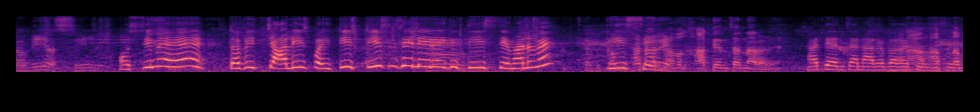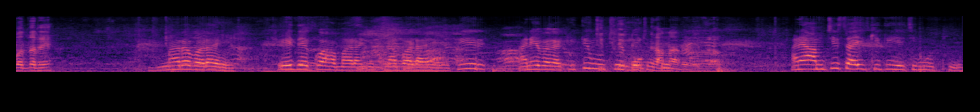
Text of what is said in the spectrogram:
अभी अस्सी। अस्सी में है? तभी चालीस पैंतीस तीस से ले रही थी तीस से मालूम है? तीस से। हा बघ हा त्यांचा नारळ आहे. हा त्यांचा नारळ बघा हा आपला है हमारा बड़ा है ये देखो हमारा कितना बड़ा है फिर आणि हे बघा किती मो- किती छोटे मोठा छोटे. नारळ आहे. आणि आमची साईज किती याची मोठी?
